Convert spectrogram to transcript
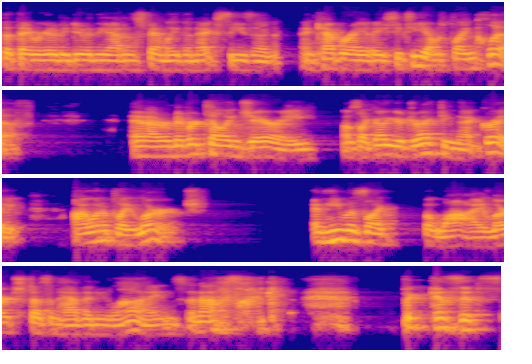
that they were going to be doing the Addams Family the next season, and cabaret at ACT. I was playing Cliff, and I remember telling Jerry, I was like, "Oh, you're directing that? Great. I want to play Lurch," and he was like, "But why? Lurch doesn't have any lines." And I was like, "Because it's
